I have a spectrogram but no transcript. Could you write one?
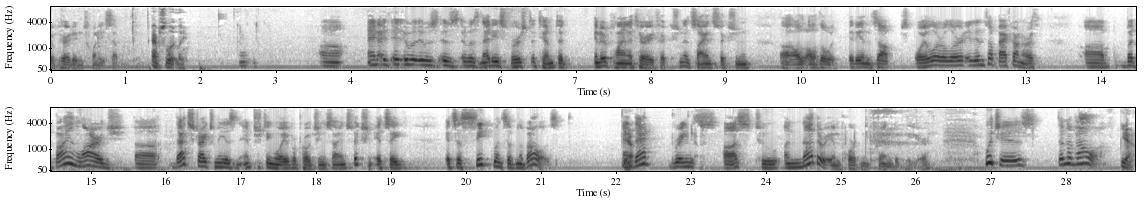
appeared in 2017. Absolutely. Uh, and it, it, it, was, it, was, it was Nnedi's first attempt at interplanetary fiction, at science fiction. Uh, although it, it ends up, spoiler alert, it ends up back on Earth. Uh, but by and large, uh, that strikes me as an interesting way of approaching science fiction. It's a it's a sequence of novellas, and Yep. that brings us to another important trend of the year, which is the novella Yeah.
